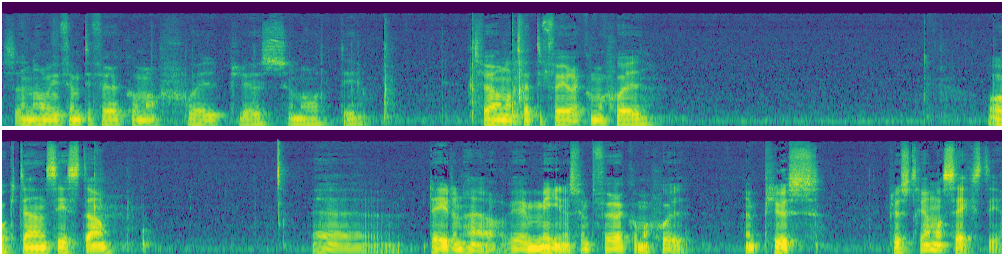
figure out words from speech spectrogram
Sen har vi 54,7 plus 180. 234,7. Och den sista, eh, det är ju den här. Vi har minus 54,7. Men plus, plus 360.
